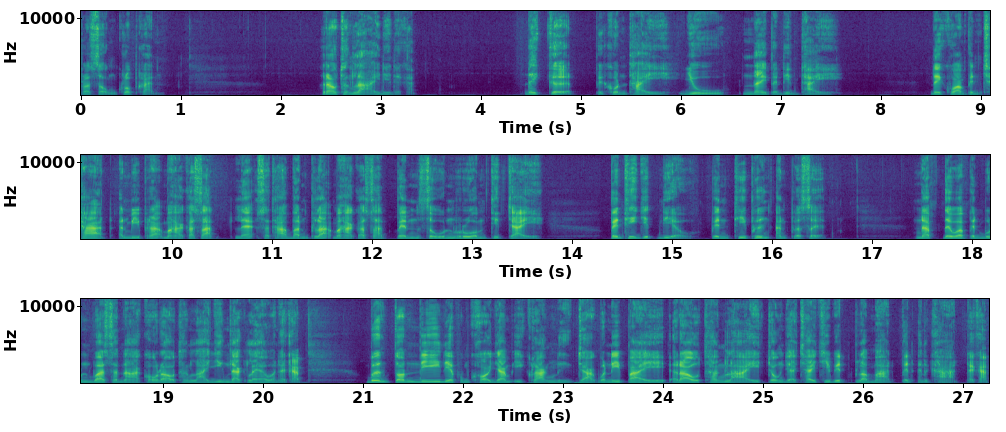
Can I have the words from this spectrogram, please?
ประสงค์ครบครัน เราทั้งหลายนี่นะครับ ได้เกิดเป็นคนไทยอยู่ในแผ่นดินไทย ในความเป็นชาติอันมีพระมหากษัตริย์ และสถาบันพระมหากษัตริย์เป็นศูนย์รวมจิตใจ เป็นที่ยึดเหนี่ยวเป็นที่พึ่งอันประเสริฐ นับได้ว่าเป็นบุญวาสนาของเราทั้งหลายยิ่งนักแล้วนะครับ เบื้องต้นนี้เนี่ยผมขอย้ำอีกครั้งหนึ่งจากวันนี้ไปเราทั้งหลายจงอย่าใช้ชีวิตประมาทเป็นอันขาดนะครับ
